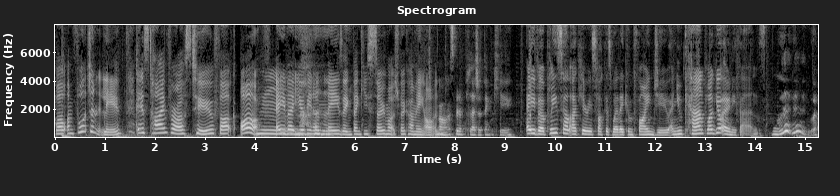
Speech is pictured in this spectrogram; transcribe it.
Well, unfortunately, it's time for us to fuck off. Hmm. Ava, you've been amazing. Thank you so much for coming on. oh, it's been a pleasure. Thank you. Ava, please tell our curious fuckers where they can find you, and you can plug your OnlyFans. Woohoo!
